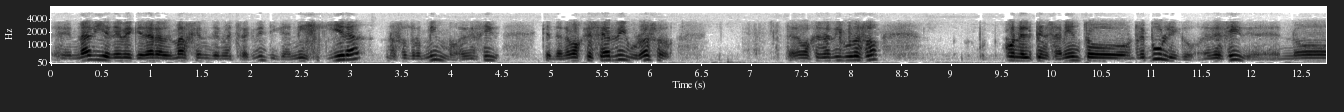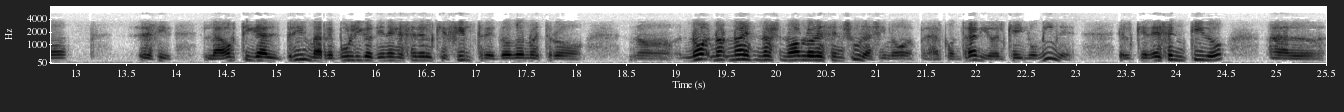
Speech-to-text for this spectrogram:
eh, nadie debe quedar al margen de nuestra crítica, ni siquiera nosotros mismos. Es decir, que tenemos que ser rigurosos. Tenemos que ser rigurosos con el pensamiento repúblico. Es decir, eh, no. Es decir, la óptica, el prisma repúblico tiene que ser el que filtre todo nuestro. No, no, no, no, es, no, no hablo de censura, sino al contrario, el que ilumine, el que dé sentido al,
